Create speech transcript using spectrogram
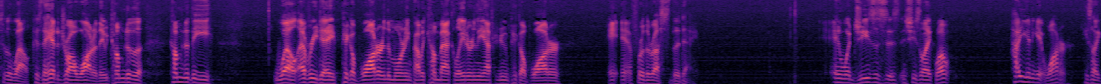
to the well because they had to draw water. They would come to the come to the well every day, pick up water in the morning, probably come back later in the afternoon, pick up water for the rest of the day. And what Jesus is, and she's like, Well, how are you going to get water? He's like,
